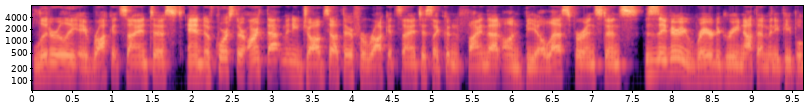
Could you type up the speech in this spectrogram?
literally a rocket scientist. And of course there aren't that many jobs out there for rocket scientists. I couldn't find that on BLS for instance. This is a very rare degree, not that many people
